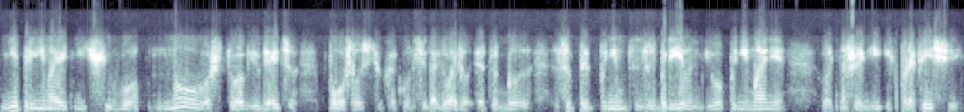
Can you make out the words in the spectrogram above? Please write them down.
не принимает ничего нового, что является пошлостью, как он всегда говорил. Это было за пределом его понимания в отношении и к профессии,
